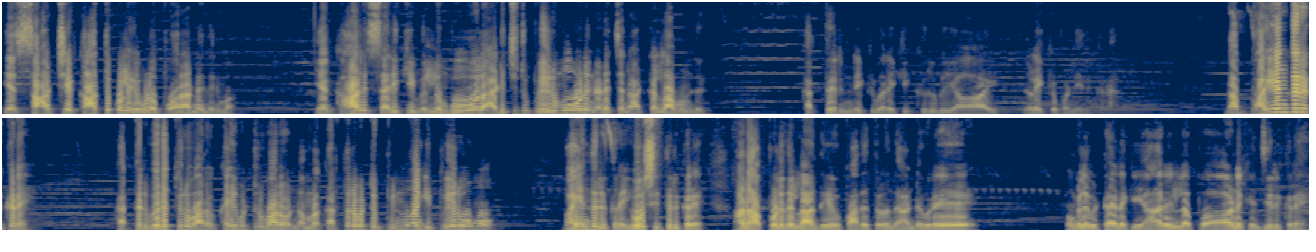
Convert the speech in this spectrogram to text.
என் சாட்சியை காத்துக்கொள்ள எவ்வளோ போராடினேன் தெரியுமா? என் காலு சரிக்கு வெள்ளம் போல அடிச்சுட்டு போயிருமோன்னு நினச்ச நாட்கள்லாம் உண்டு. கத்தர் இன்றைக்கு வரைக்கும் கிருபையாய் நிலைக்க பண்ணியிருக்கிறார். நான் பயந்து கர்த்தர் வெறுத்துருவாரோ கைவிட்டுருவாரோ நம்ம கர்த்தரை விட்டு பின்வாங்கி போயிடுவோமோ பயந்துருக்கிறேன் யோசித்திருக்கிறேன். ஆனால் அப்பொழுதெல்லாம் தேவ பாதத்தில் வந்த ஆண்டவரே உங்களை விட்டால் எனக்கு யாரும் இல்லைப்பான்னு கெஞ்சிருக்கிறேன்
